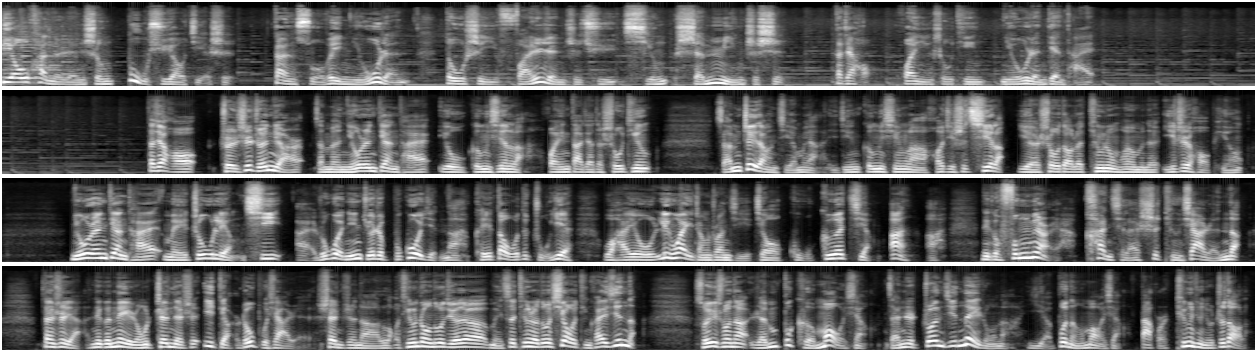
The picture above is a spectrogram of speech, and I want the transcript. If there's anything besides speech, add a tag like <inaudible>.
彪悍的人生不需要解释，但所谓牛人，都是以凡人之躯行神明之事。大家好，欢迎收听牛人电台。大家好，准时准点儿，咱们牛人电台又更新了，欢迎大家的收听。咱们这档节目呀，已经更新了好几十期了，也受到了听众朋友们的一致好评。牛人电台每周两期，哎，如果您觉着不过瘾呢，可以到我的主页，我还有另外一张专辑叫《谷歌讲案》啊，那个封面呀，看起来是挺吓人的，但是呀，那个内容真的是一点都不吓人，甚至呢，老听众都觉得每次听着都笑得挺开心的。所以说呢，人不可貌相，咱这专辑内容呢也不能貌相，大伙儿听听就知道了。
